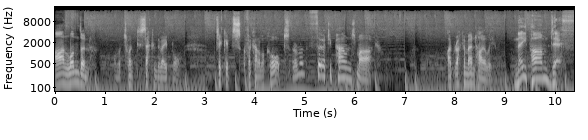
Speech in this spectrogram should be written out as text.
and London on the 22nd of April. Tickets for Cannibal Corpse are around the £30 mark. I'd recommend highly. Napalm Death.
